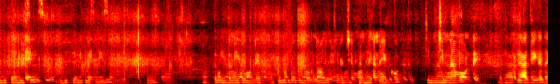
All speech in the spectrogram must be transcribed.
ఇది టెన్స్ ఇది ట్వంటీస్ అండి సో మొత్తం ఈ అమౌంట్ ఒక నాలుగు వేలు వచ్చే అమౌంట్ కన్నా ఎక్కువ ఉండదు చిన్న అమౌంట్ బట్ హ్యాపీ కదా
